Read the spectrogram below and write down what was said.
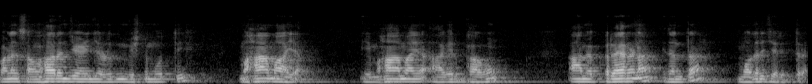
వాళ్ళని సంహారం చేయడం జరుగుతుంది విష్ణుమూర్తి. మహామాయ. ఈ మహామాయ ఆవిర్భావం ఆమె ప్రేరణ ఇదంతా మొదటి చరిత్ర.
